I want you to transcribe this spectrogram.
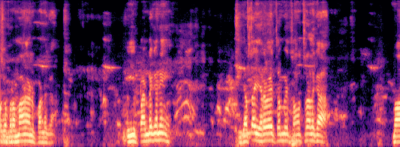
ఒక బ్రహ్మాండమైన పండుగ. ఈ పండుగని గత ఇరవై తొమ్మిది సంవత్సరాలుగా మా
